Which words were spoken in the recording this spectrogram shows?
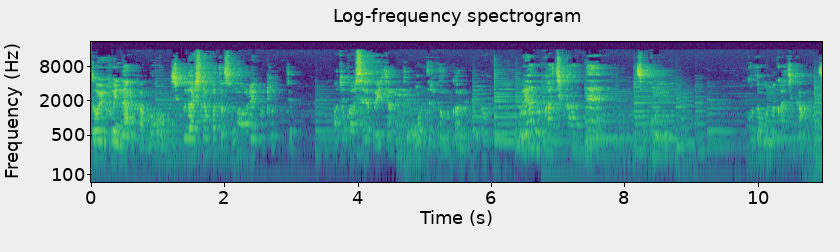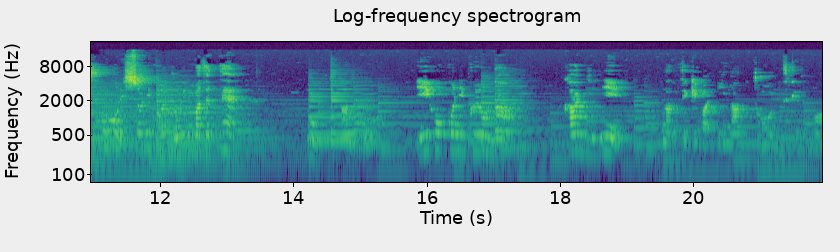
どういうふうになるかも宿題しなかったらそんな悪いことって後からすればいいじゃんって思ってるかもわかんないけど親の価値観でそこを子供の価値観。そこを一緒にこうやって織り交ぜても、う、あのいい方向に行くような感じになっていけばいいなと思うんですけれども。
